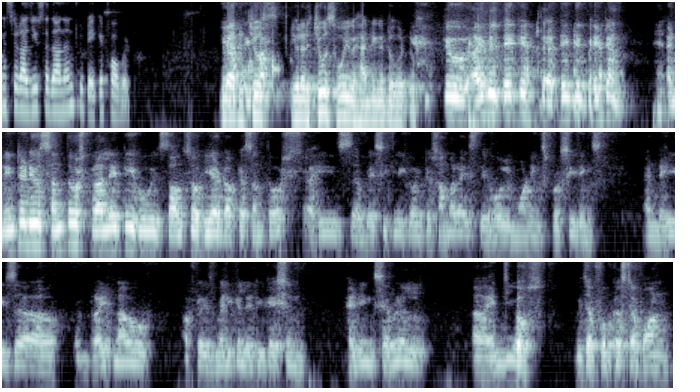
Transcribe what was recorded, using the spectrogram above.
Mr. Rajiv Sadanand to take it forward. You yeah, have to choose. You have to choose who you're handing it over to. To I will take it. Uh, take the baton and introduce Santosh Kraleti, who is also here, Dr. Santosh. Uh, he's uh, basically going to summarize the whole morning's proceedings. And he's uh, right now, after his medical education, heading several uh, NGOs which are focused upon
